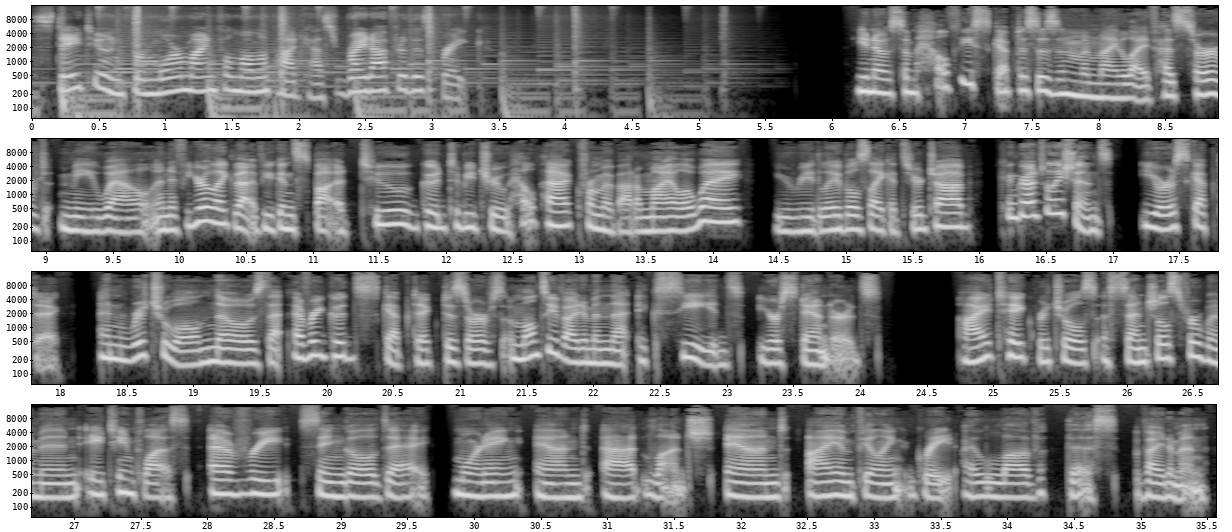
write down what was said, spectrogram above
Stay tuned for more Mindful Mama podcast right after this break. You know, some healthy skepticism in my life has served me well. And if you're like that, if you can spot a too good to be true health hack from about a mile away, you read labels like it's your job. Congratulations, you're a skeptic. And Ritual knows that every good skeptic deserves a multivitamin that exceeds your standards. I take Ritual's Essentials for Women 18 plus every single day, morning and at lunch. And I am feeling great. I love this vitamin.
